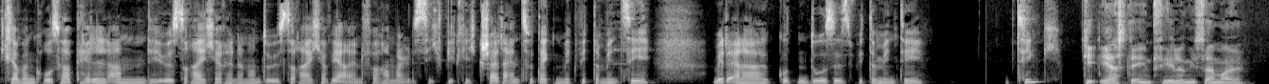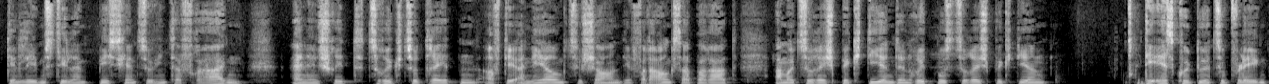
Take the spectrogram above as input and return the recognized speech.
Ich glaube, ein großer Appell an die Österreicherinnen und Österreicher wäre einfach einmal, sich wirklich gescheit einzudecken mit Vitamin C, mit einer guten Dosis Vitamin D. Zink. Die erste Empfehlung ist einmal, den Lebensstil ein bisschen zu hinterfragen, einen Schritt zurückzutreten, auf die Ernährung zu schauen, den Verdauungsapparat einmal zu respektieren, den Rhythmus zu respektieren, die Esskultur zu pflegen,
